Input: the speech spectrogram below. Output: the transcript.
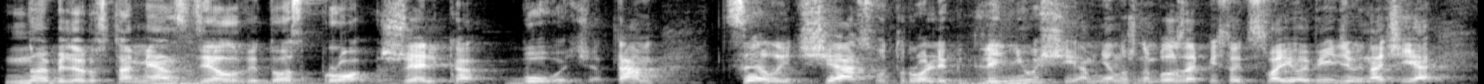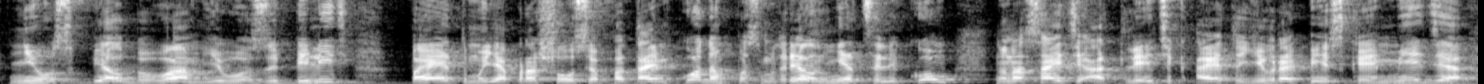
Нобель Рустамян сделал видос про Желька Бувача. Там целый час, вот ролик длиннющий, а мне нужно было записывать свое видео, иначе я не успел бы вам его запилить, поэтому я прошелся по тайм-кодам, посмотрел не целиком, но на сайте Атлетик, а это европейская медиа,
